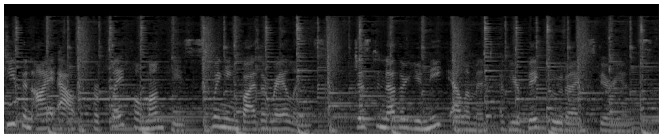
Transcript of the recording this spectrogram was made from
keep an eye out for playful monkeys swinging by the railings, just another unique element of your Big Buddha experience.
